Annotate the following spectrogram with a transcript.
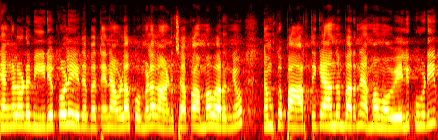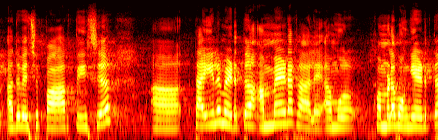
ഞങ്ങളവിടെ വീഡിയോ കോൾ ചെയ്തപ്പോഴത്തേന് അവളെ ആ കുമ്പള കാണിച്ചു. അപ്പോൾ അമ്മ പറഞ്ഞു നമുക്ക് പ്രാർത്ഥിക്കാമെന്നും പറഞ്ഞ് അമ്മ മൊബൈലിൽ കൂടി അത് വെച്ച് പ്രാർത്ഥിച്ച് തൈലമെടുത്ത് അമ്മയുടെ കാലെ ആ കൊമ്പള പൊങ്ങിയെടുത്ത്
